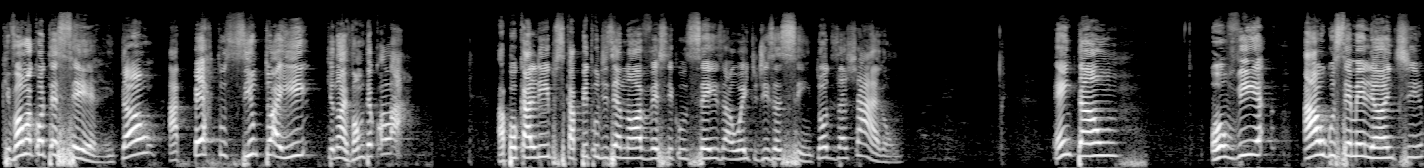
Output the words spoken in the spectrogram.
que vão acontecer. Então, aperta o cinto aí, que nós vamos decolar. Apocalipse, capítulo 19, versículo 6 a 8, diz assim: Todos acharam? Então, ouvi algo semelhante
